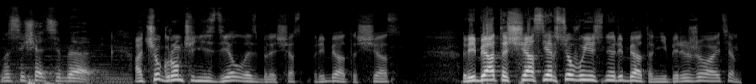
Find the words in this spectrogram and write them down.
насыщать себя... А чё громче не сделалось, блядь? Сейчас, ребята, сейчас. Ребята, сейчас я все выясню, ребята, не переживайте.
